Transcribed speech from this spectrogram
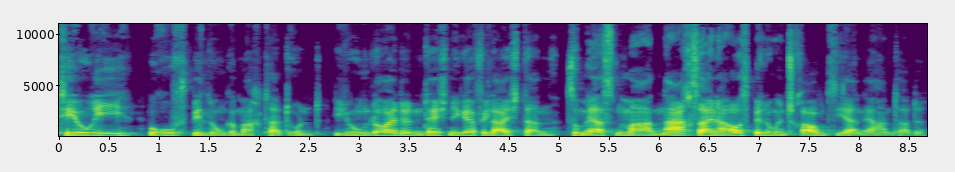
Theorie-Berufsbildung gemacht hat und die jungen Leute, ein Techniker vielleicht dann zum ersten Mal nach seiner Ausbildung einen Schraubenzieher in der Hand hatte.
